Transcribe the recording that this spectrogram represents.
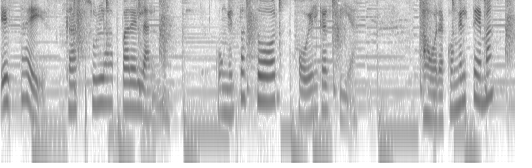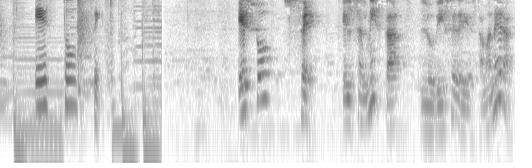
Esta es Cápsula para el Alma con el pastor Joel García. Ahora con el tema Esto sé. Esto sé. El salmista lo dice de esta manera.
